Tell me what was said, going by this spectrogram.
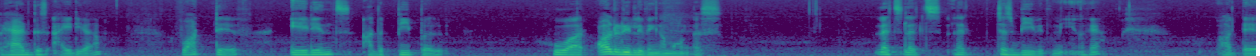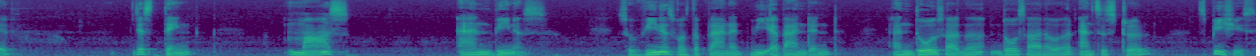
I had this idea what if aliens are the people who are already living among us? Let's let's let just be with me, okay? What if just think Mars and Venus so Venus was the planet we abandoned, and those are the those are our ancestral species.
